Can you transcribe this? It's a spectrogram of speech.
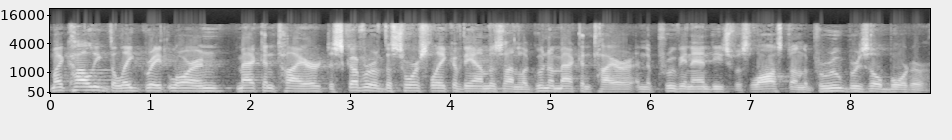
My colleague, the late great Loren McIntyre, discoverer of the source lake of the Amazon, Laguna McIntyre, and the Peruvian Andes, was lost on the Peru Brazil border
